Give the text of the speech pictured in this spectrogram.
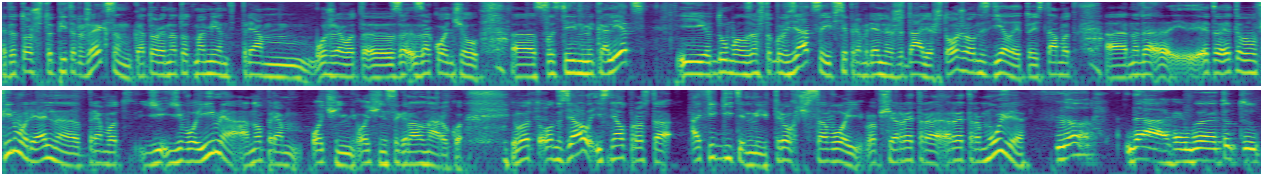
это то, что Питер Джексон, который на тот момент прям уже вот э, за закончил э, с «Властелинами колец» и думал, за что бы взяться, и все прям реально ждали, что же он сделает. То есть там вот э, надо... Это, этому фильму реально прям вот его имя, оно прям очень-очень сыграло на руку. И вот он взял и снял просто офигительный трехчасовой вообще ретро-муви. ретро ну, да, как бы тут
